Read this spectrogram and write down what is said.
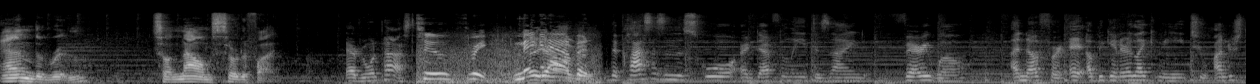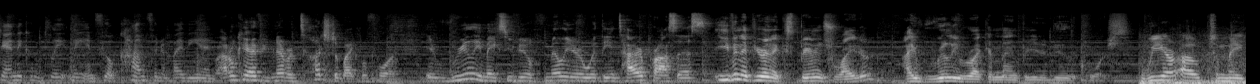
and the written, so now I'm certified. Everyone passed. Two, three, make it happen. The classes in the school are definitely designed very well, enough for a a beginner like me to understand it completely and feel confident by the end. I don't care if you've never touched a bike before. It really makes you feel familiar with the entire process. Even if you're an experienced rider, I really recommend for you to do the course. We are out to make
